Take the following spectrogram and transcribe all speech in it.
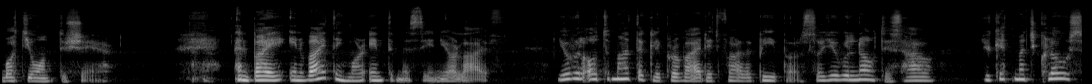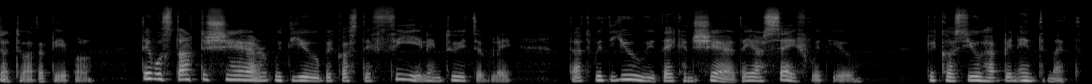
what you want to share. And by inviting more intimacy in your life, you will automatically provide it for other people. So you will notice how you get much closer to other people. They will start to share with you because they feel intuitively that with you they can share, they are safe with you because you have been intimate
